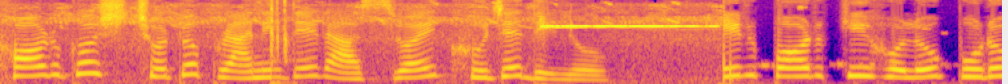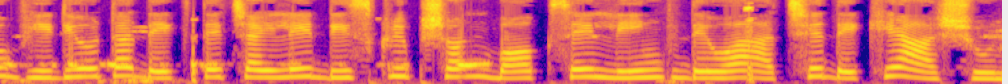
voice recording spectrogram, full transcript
খরগোশ ছোট প্রাণীদের আশ্রয় খুঁজে দিল। এরপর কি হলো পুরো ভিডিওটা দেখতে চাইলে ডিসক্রিপশন বক্সে লিংক দেওয়া আছে দেখে আসুন।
